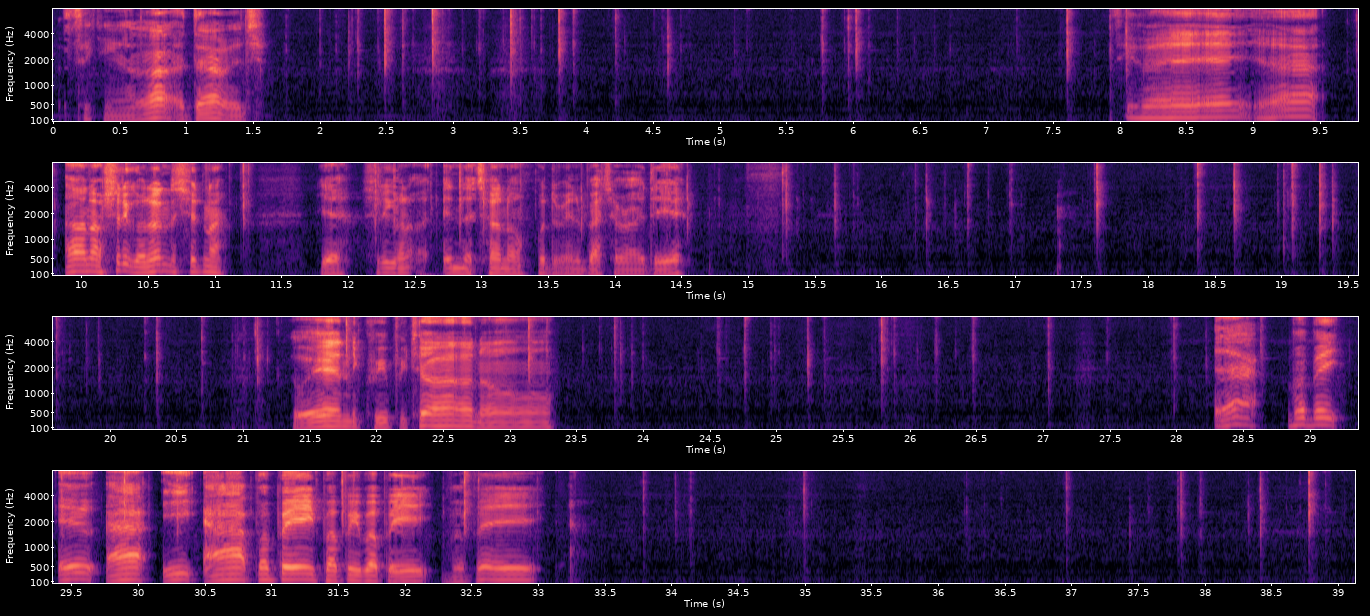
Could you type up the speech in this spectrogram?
It's taking a lot of damage. Yeah. Oh no, should have gone under, shouldn't I? Yeah, should have gone in the tunnel. Would have been a better idea. Go in the creepy tunnel. Ah, puppy. Ooh, ah, ee, ah, puppy, puppy, puppy, puppy.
